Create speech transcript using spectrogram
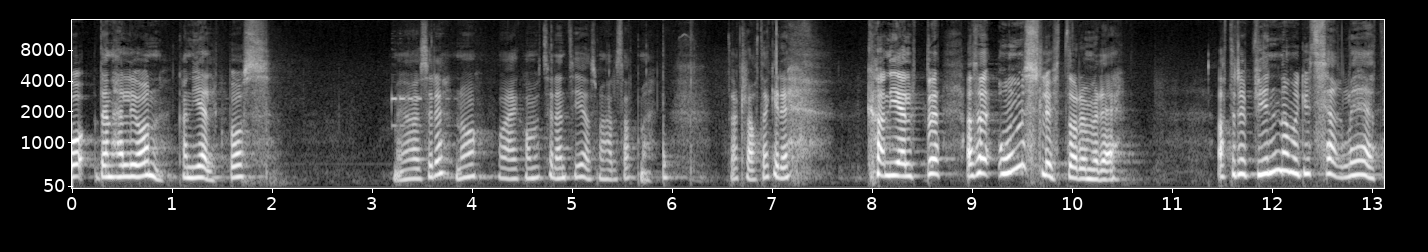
Og Den hellige ånd kan hjelpe oss med å si det, Nå var jeg kommet til den tida som jeg hadde satt meg. Da klarte jeg ikke det. Kan hjelpe Altså, Omslutter det med det. At det begynner med Guds kjærlighet,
